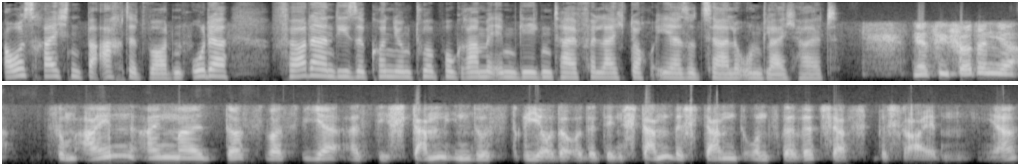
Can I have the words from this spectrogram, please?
ausreichend beachtet worden oder fördern diese Konjunkturprogramme im Gegenteil vielleicht doch eher soziale Ungleichheit? Ja, sie fördern ja zum einen einmal das, was wir als die Stammindustrie oder, oder den Stammbestand unserer Wirtschaft beschreiben. Ja?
